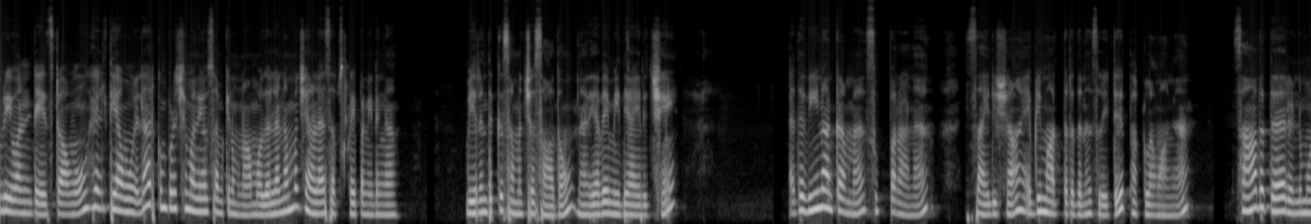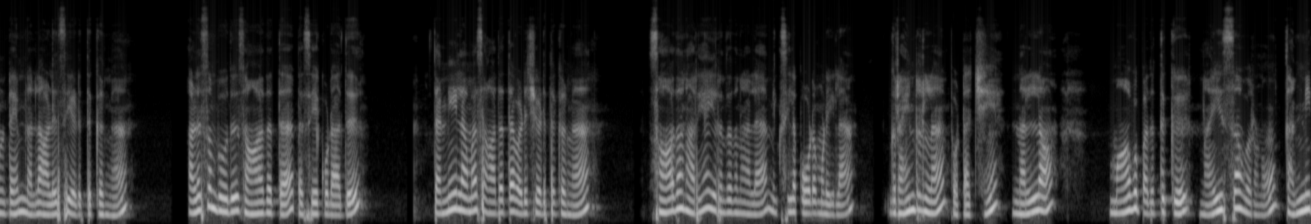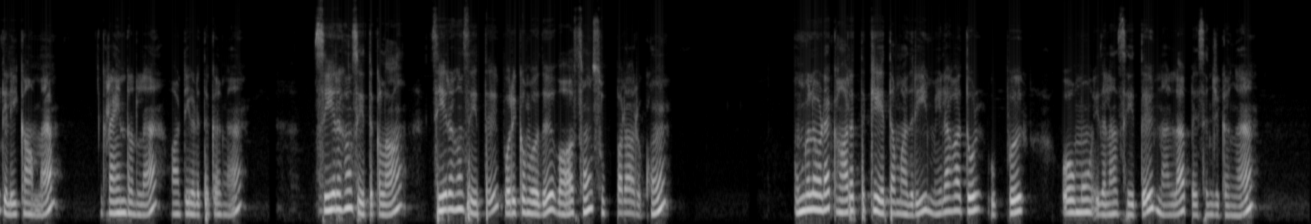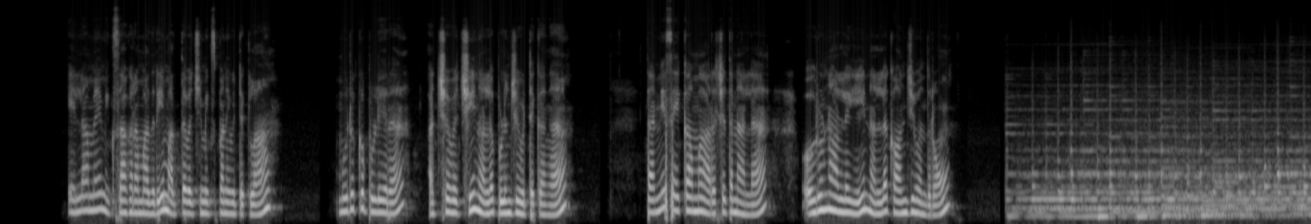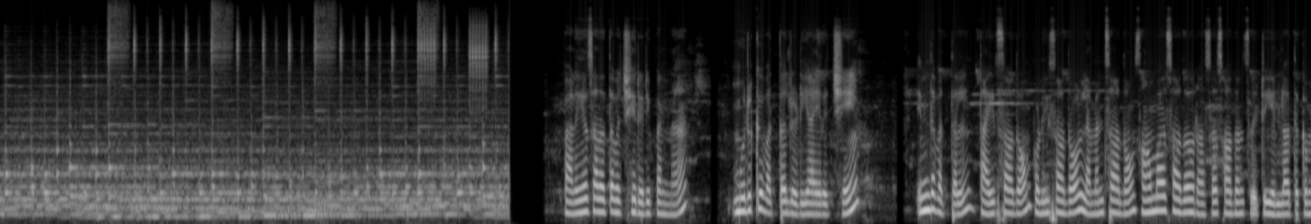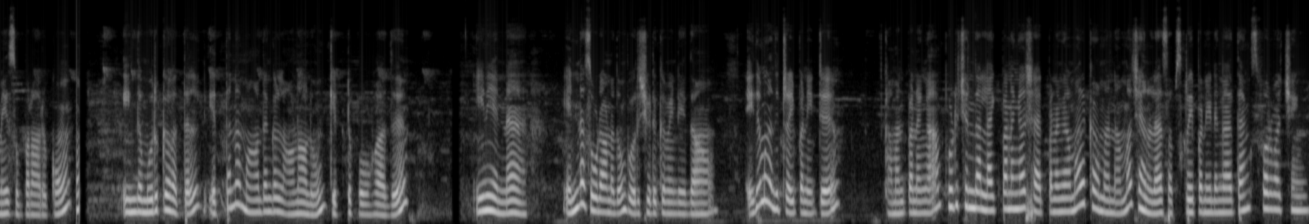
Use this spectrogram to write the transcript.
Every one டேஸ்ட்டாகவும் ஹெல்த்தியாகவும் எல்லாருக்கும் பிடிச்ச மாதிரியும் சமைக்கணும்னா முதல்ல நம்ம சேனலை சப்ஸ்கிரைப் பண்ணிவிடுங்க விருந்துக்கு சமைச்ச சாதம் நிறையாவே மீதி ஆயிடுச்சு அதை வீணாக்காமல் சூப்பரான சைடிஷாக எப்படி மாற்றுறதுன்னு சொல்லிட்டு பார்க்கலாம் வாங்க. சாதத்தை ரெண்டு மூணு டைம் நல்லா அலசி எடுத்துக்கோங்க. அலசும்போது சாதத்தை பிசையக்கூடாது. தண்ணி இல்லாமல் சாதத்தை வடித்து எடுத்துக்கோங்க. சாதம் நிறையா இருந்ததுனால மிக்சியில் போட முடியல. கிரைண்டரில் போட்டாச்சு. நல்லா மாவு பதத்துக்கு நைஸாக வரணும். தண்ணி தெளிக்காமல் கிரைண்டரில் ஆட்டி எடுத்துக்கோங்க. சீரகம் சேர்த்துக்கலாம். சீரகம் சேர்த்து பொரிக்கும்போது வாசம் சூப்பராக இருக்கும். உங்களோட காரத்துக்கு ஏற்ற மாதிரி மிளகாத்தூள் உப்பு ஓமம் இதெல்லாம் சேர்த்து நல்லா பிசைஞ்சுக்கோங்க. எல்லாமே மிக்ஸ் ஆகிற மாதிரி மற்ற வச்சு மிக்ஸ் பண்ணி விட்டுக்கலாம். முறுக்கு புளியரை அச்சை வச்சு நல்லா புளிஞ்சு விட்டுக்கோங்க. தண்ணி சேர்க்காமல் அரைச்சதுனால ஒரு நாள்லையே நல்லா காஞ்சி வந்துடும் பழைய சாதத்தை வச்சு ரெடி பண்ணேன் முறுக்கு வத்தல் ரெடி ஆயிருச்சு. இந்த வத்தல் தயிர் சாதம் புளி சாதம் லெமன் சாதம் சாம்பார் சாதம் ரச சாதம்னு சொல்லிட்டு எல்லாத்துக்குமே சூப்பராக இருக்கும். இந்த முறுக்கு வத்தல் எத்தனை மாதங்கள் ஆனாலும் கெட்டு போகாது. இனி என்ன? எண்ணெய் சூடானதும் பொறிச்சு எடுக்க வேண்டியதுதான். இது மாதிரி ட்ரை பண்ணிவிட்டு கமெண்ட் பண்ணுங்கள் பிடிச்சிருந்தா லைக் பண்ணுங்கள் ஷேர் பண்ணுங்கள் மறக்காமல் நம்ம சேனலை சப்ஸ்கிரைப் பண்ணிவிடுங்க தேங்க்ஸ் ஃபார் வாட்சிங்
